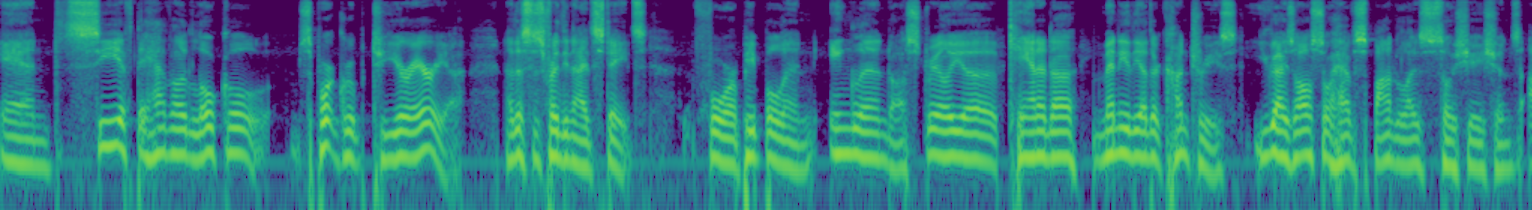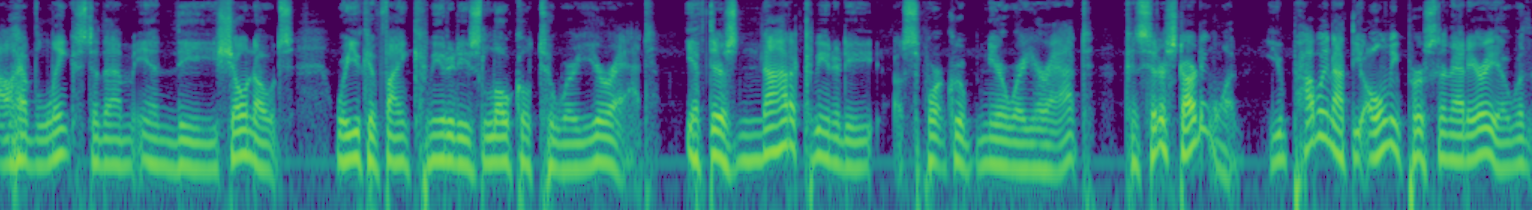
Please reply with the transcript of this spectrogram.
and see if they have a local support group to your area. Now, this is for the United States for people in England, Australia, Canada, many of the other countries. You guys also have spondylitis associations. I'll have links to them in the show notes where you can find communities local to where you're at. If there's not a community support group near where you're at, consider starting one. You're probably not the only person in that area with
